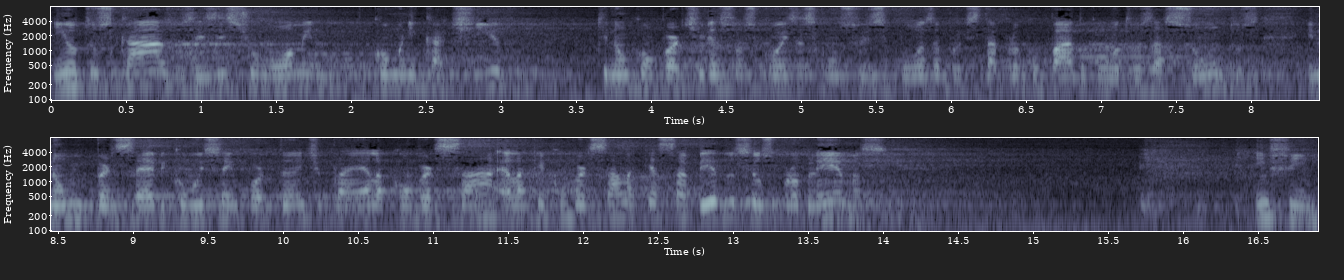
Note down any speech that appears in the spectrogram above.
Em outros casos, existe um homem comunicativo que não compartilha suas coisas com sua esposa porque está preocupado com outros assuntos e não percebe como isso é importante para ela conversar. Ela quer conversar, ela quer saber dos seus problemas. Enfim,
